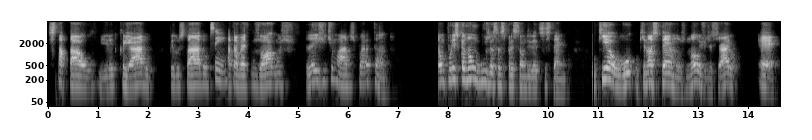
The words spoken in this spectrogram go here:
estatal, o direito criado pelo Estado Sim. através dos órgãos legitimados para tanto. Então, por isso que eu não uso essa expressão direito sistêmico. O que, eu, o que nós temos no judiciário é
